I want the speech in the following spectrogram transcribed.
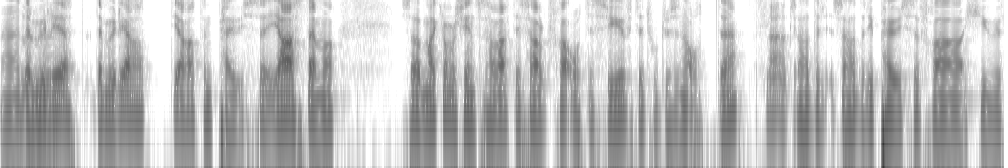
Eh, det, er mulig at, det er mulig at de har hatt en pause. Ja, stemmer. Så Micro Machines har vært i salg fra 87 til 2008. Ja, okay. Så hadde, så hadde de pause fra 20,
